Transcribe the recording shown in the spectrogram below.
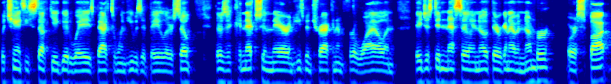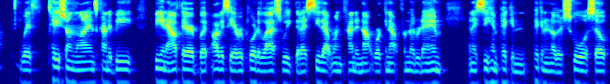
with Chansi Stuckey a good ways back to when he was at Baylor. So there's a connection there, and he's been tracking him for a while. And they just didn't necessarily know if they were going to have a number or a spot with Tayshawn Lyons kind of be being out there. But obviously, I reported last week that I see that one kind of not working out for Notre Dame, and I see him picking picking another school. So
